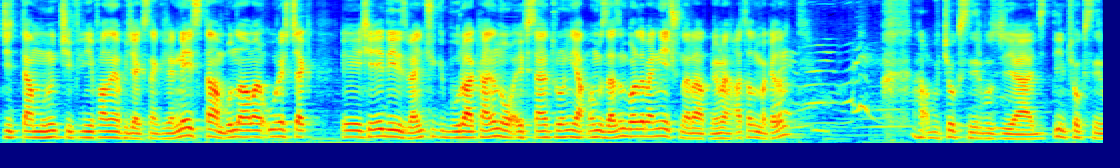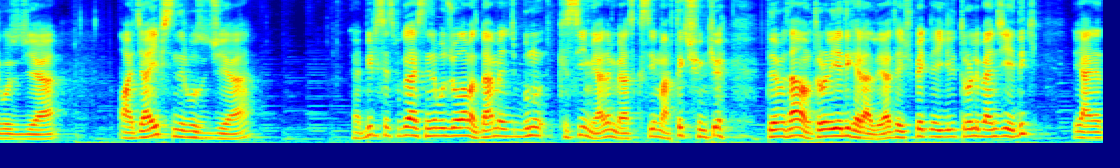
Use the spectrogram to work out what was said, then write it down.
Cidden bunun çiftliğini falan yapacaksın arkadaşlar. Neyse tamam bununla hemen uğraşacak e, şeyde değiliz bence. Çünkü Burak Han'ın o efsane trollünü yapmamız lazım. Bu arada ben niye şunları atmıyorum? Ha, atalım bakalım. Abi çok sinir bozucu ya. Ciddiyim çok sinir bozucu ya. Acayip sinir bozucu ya. Ya bir ses bu kadar sinir bozucu olamaz. Ben bence bunu kısayım ya değil mi? Biraz kısayım artık çünkü değil mi? Tamam trolü yedik herhalde ya. Tecrübekle ilgili trolü bence yedik. Yani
